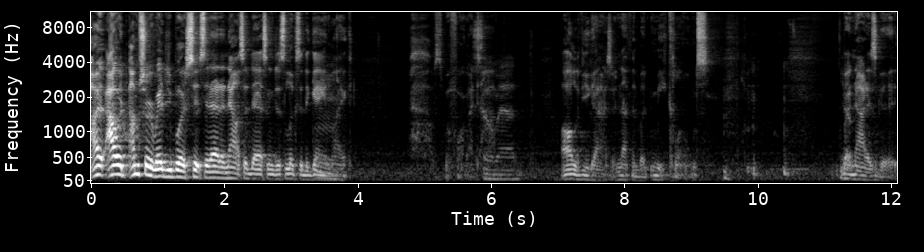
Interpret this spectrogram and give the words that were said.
I, I would. I'm sure Reggie Bush sits at that announcer desk and just looks at the game like, "Ah, "It's before my time. So mad. All of you guys are nothing but me clones, but not as good."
